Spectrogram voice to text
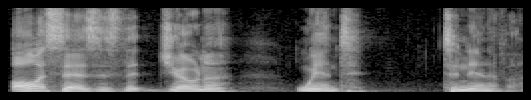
all it says is that Jonah went to Nineveh.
